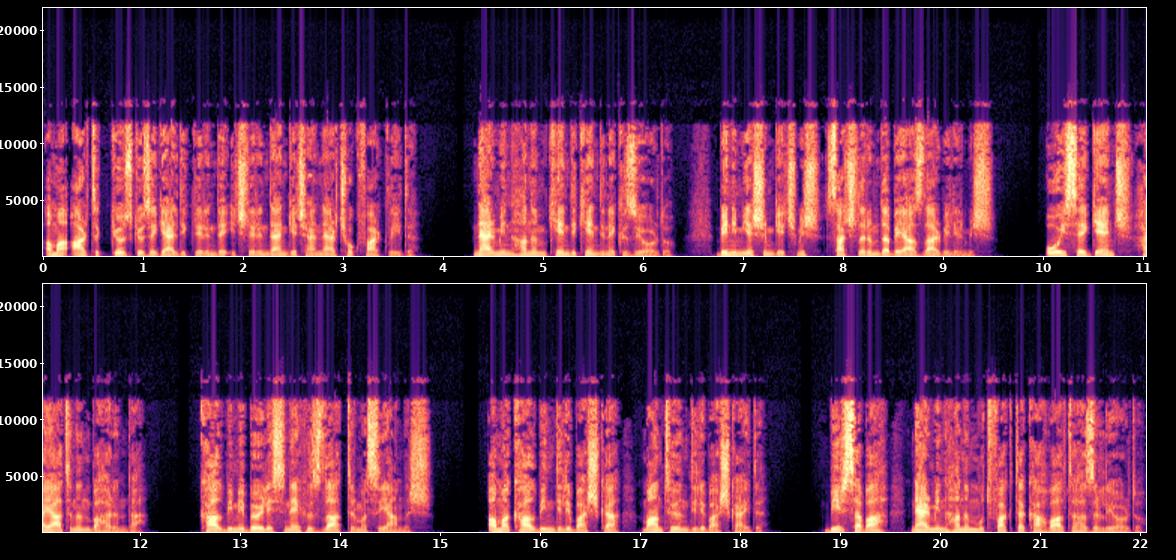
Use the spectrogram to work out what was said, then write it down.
Ama artık göz göze geldiklerinde içlerinden geçenler çok farklıydı. Nermin Hanım kendi kendine kızıyordu. Benim yaşım geçmiş, saçlarımda beyazlar belirmiş. O ise genç, hayatının baharında. Kalbimi böylesine hızlı attırması yanlış. Ama kalbin dili başka, mantığın dili başkaydı. Bir sabah, Nermin Hanım mutfakta kahvaltı hazırlıyordu.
